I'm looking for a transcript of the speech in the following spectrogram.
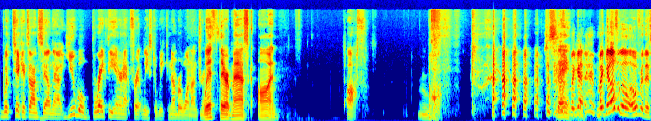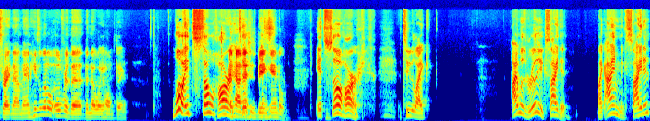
with tickets on sale now you will break the internet for at least a week number one on trend. With their mask on. off. Just saying. Miguel, Miguel's a little over this right now, man. He's a little over the the no way home thing well, it's so hard and how to- this is being it's- handled. It's so hard to like. I was really excited. Like I am excited,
